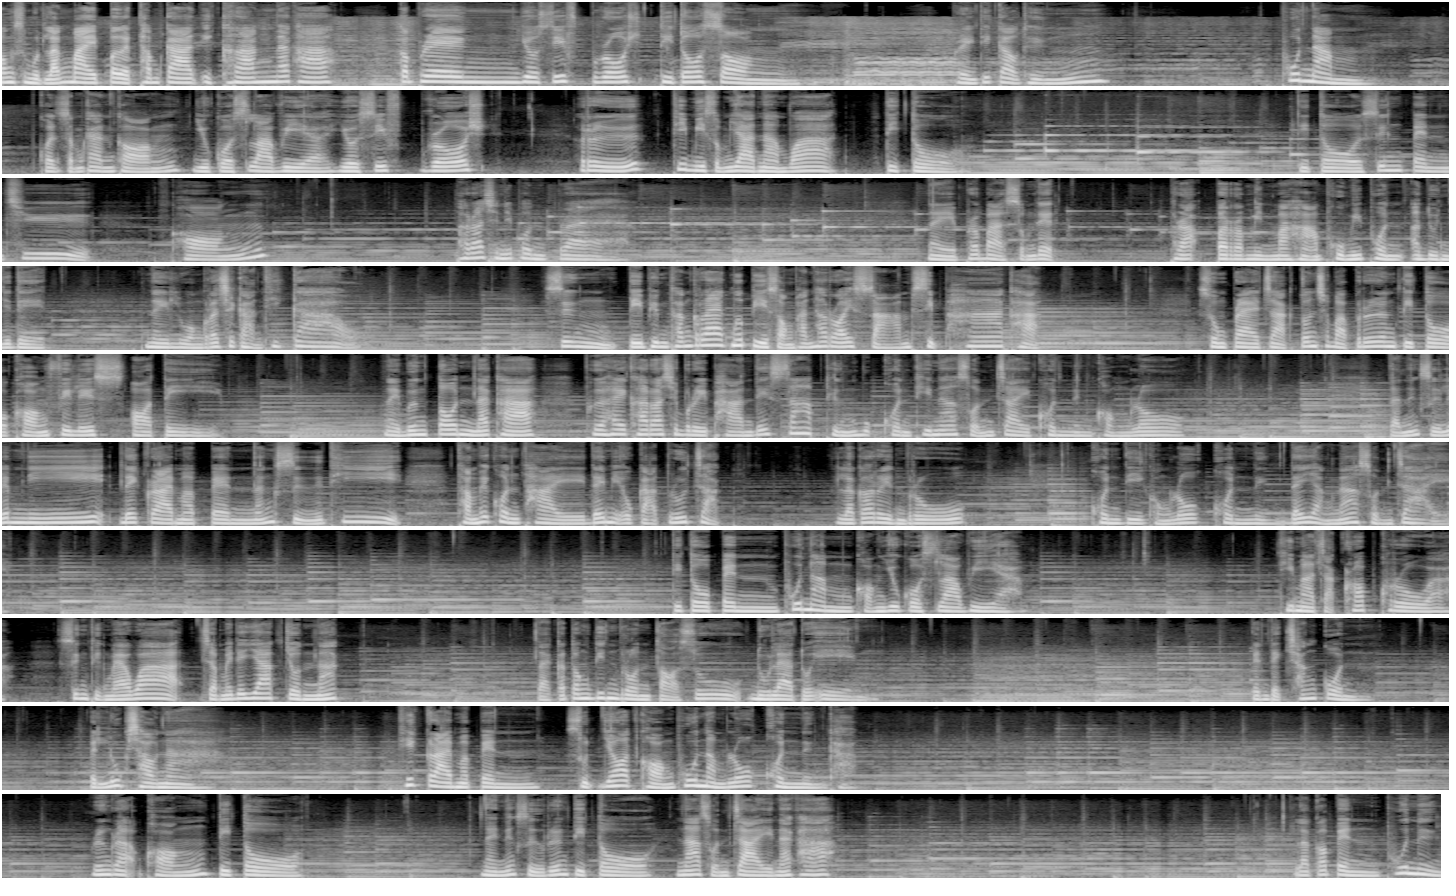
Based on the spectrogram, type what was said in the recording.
ห้องสมุดหลังใหม่เปิดทำการอีกครั้งนะคะ กับเพลงโยซิฟบรอซติโต Song เพลงที่กล่าวถึง ผู้นำคนสำคัญของยูโกสลาเวียโยซิฟบรอซหรือที่มีสมญานามว่าติโต ติโตซึ่งเป็นชื่อของพระราชนิพนธ์แปลในพระบาทสมเด็จ พระปรมินทรมหาภูมิพล อดุลยเดชในหลวงรัชกาลที่ 9 ซึ่งตีพิมพ์ครั้งแรกเมื่อปี 2535 ค่ะ ทรงแปลจากต้นฉบับเรื่องติโตของฟิลลิสออตี ในเบื้องต้นนะคะ เพื่อให้ข้าราชบริพารได้ทราบถึงบุคคลที่น่าสนใจคนหนึ่งของโลก แต่หนังสือเล่มนี้ได้กลายมาเป็นหนังสือที่ทำให้คนไทยได้มีโอกาสรู้จัก แล้วก็เรียนรู้ คนดีของโลกคนหนึ่งได้อย่างน่าสนใจ ติโตเป็นผู้นำของยูโกสลาเวีย ที่มาจากครอบครัว ซึ่งถึงแม้ว่าจะไม่ได้ยากจนนัก แต่ก็ต้องดิ้นรนต่อสู้ดูแลตัวเอง เป็นเด็กช่างกล เป็นลูกชาวนา ที่กลายมาเป็นสุดยอดของผู้นำโลกคนหนึ่งค่ะ เรื่องราวของติโต ในหนังสือเรื่องติโตน่าสนใจนะคะ แล้วก็เป็นผู้หนึ่ง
